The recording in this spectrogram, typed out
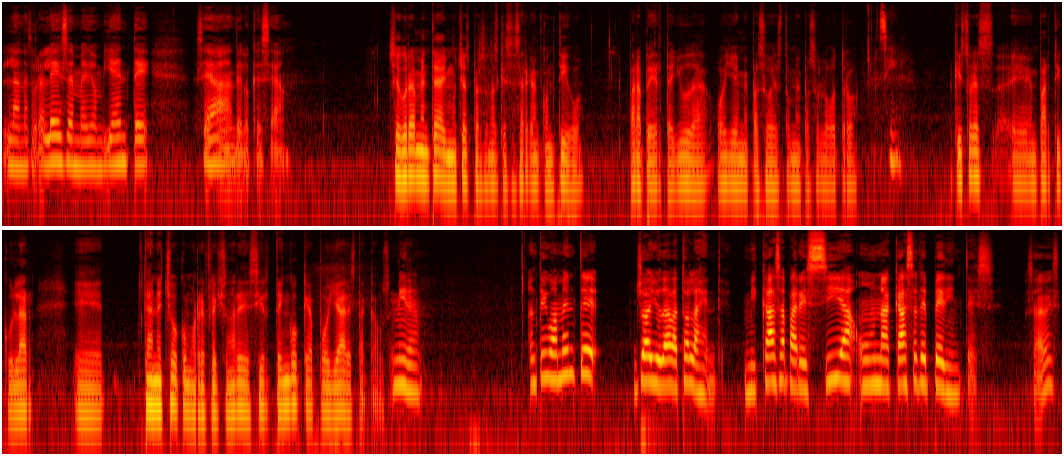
la naturaleza, el medio ambiente, sea de lo que sea. Seguramente hay muchas personas que se acercan contigo para pedirte ayuda. Oye, me pasó esto, me pasó lo otro. Sí. ¿Qué historias eh, en particular eh, te han hecho como reflexionar y decir, tengo que apoyar esta causa? Mira, antiguamente yo ayudaba a toda la gente. Mi casa parecía una casa de pedintes, ¿sabes?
